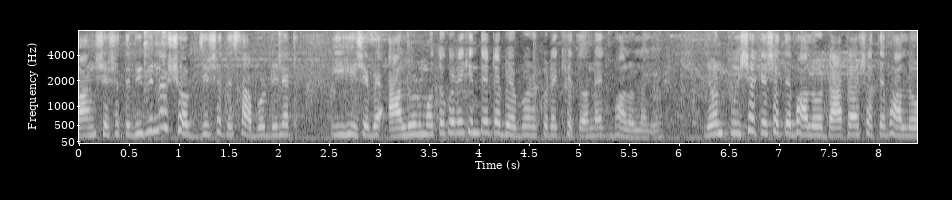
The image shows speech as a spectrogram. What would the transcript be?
মাংসের সাথে, বিভিন্ন সবজির সাথে সাবর্ডিনেট ই হিসেবে আলুর মতো করে কিন্তু এটা ব্যবহার করে খেতে অনেক ভালো লাগে। যেমন পুঁইশাকের সাথে ভালো, ডাটার সাথে ভালো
